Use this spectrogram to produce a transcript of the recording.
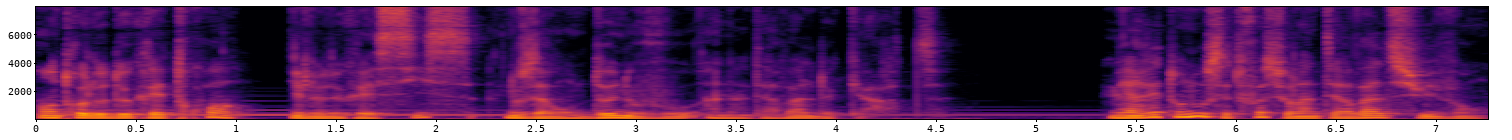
Entre le degré 3 et le degré 6, nous avons de nouveau un intervalle de quarte. Mais arrêtons-nous cette fois sur l'intervalle suivant,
